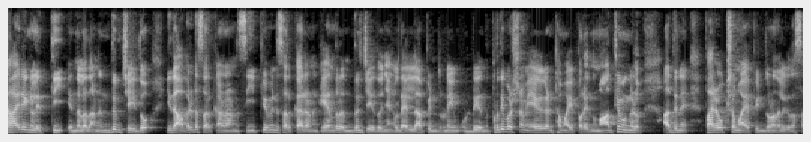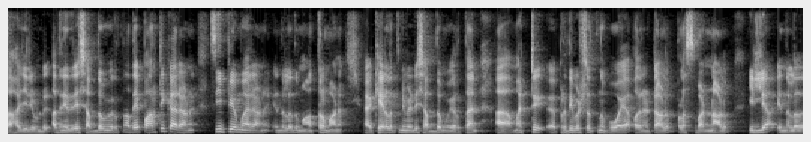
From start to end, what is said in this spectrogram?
കാര്യങ്ങൾ എത്തി എന്നുള്ളതാണ്. എന്തും ചെയ്തോ ഇത് അവരുടെ സർക്കാരാണ് സി പി എമ്മിന്റെ സർക്കാരാണ് കേന്ദ്രം എന്തും ചെയ്തോ ഞങ്ങളുടെ എല്ലാ പിന്തുണയും ഉണ്ട് എന്ന് പ്രതിപക്ഷം ഏകകണ്ഠമായി പറയുന്നു. മാധ്യമങ്ങളും അതിന് പരോക്ഷമായ പിന്തുണ നൽകുന്ന സാഹചര്യമുണ്ട്. അതിനെതിരെ ശബ്ദമുയർത്തുന്ന അതേ പാർട്ടിക്കാരാണ് സി പി എമ്മാരാണ് എന്നുള്ളത് മാത്രമാണ്. കേരളത്തിന് വേണ്ടി ശബ്ദമുയർത്താൻ മറ്റ് പ്രതിപക്ഷത്തു നിന്ന് പോയ പതിനെട്ടാളും പ്ലസ് വണ്ണാളും ഇല്ല എന്നുള്ളത്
